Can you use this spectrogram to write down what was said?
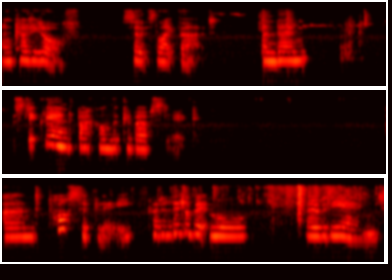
and cut it off so it's like that. And then stick the end back on the kebab stick and possibly put a little bit more over the end.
